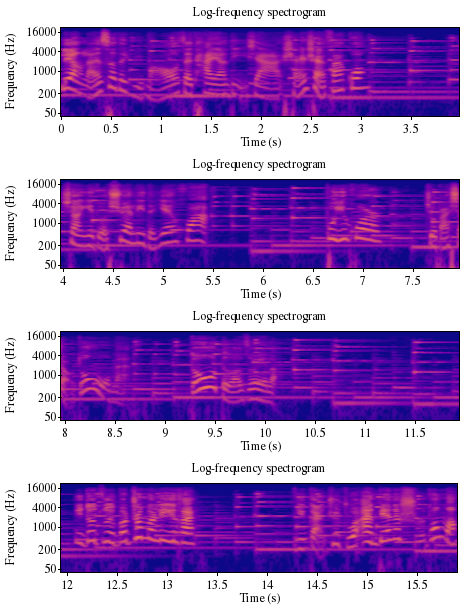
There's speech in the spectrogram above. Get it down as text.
亮蓝色的羽毛在太阳底下闪闪发光，像一朵绚丽的烟花。不一会儿，就把小动物们都得罪了。你的嘴巴这么厉害，你敢去啄岸边的石头吗？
